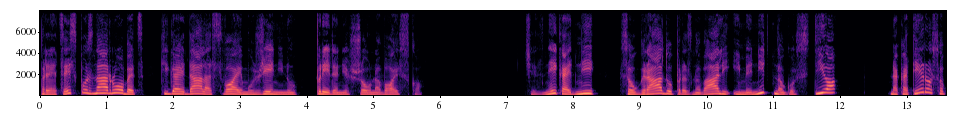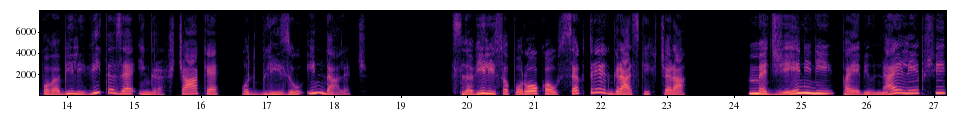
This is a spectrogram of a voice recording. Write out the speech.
precej spozna robec, ki ga je dala svojemu ženinu, preden je šel na vojsko. Čez nekaj dni so v gradu praznovali imenitno gostijo, na katero so povabili viteze in graščake od blizu in daleč. Slavili so poroko vseh treh grajskih čera, med ženini pa je bil najlepši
